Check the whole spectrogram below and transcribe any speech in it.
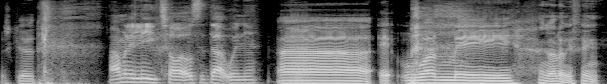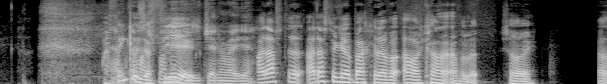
It was good. How many league titles did that win you? Uh, it won me. Hang on, let me think. I How- think it how was a much money did few. generate you? I'd have to. I'd have to go back and have a. Oh, I can't have a look. Sorry, I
